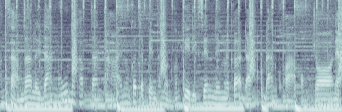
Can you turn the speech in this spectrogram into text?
ั้ง 3 ด้านเลยด้านนู้นนะครับ ด้านท้ายนู้นก็จะเป็นถนนคอนกรีตอีกเส้นหนึ่งแล้วก็ด้านด้านขวาของจอเนี่ย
